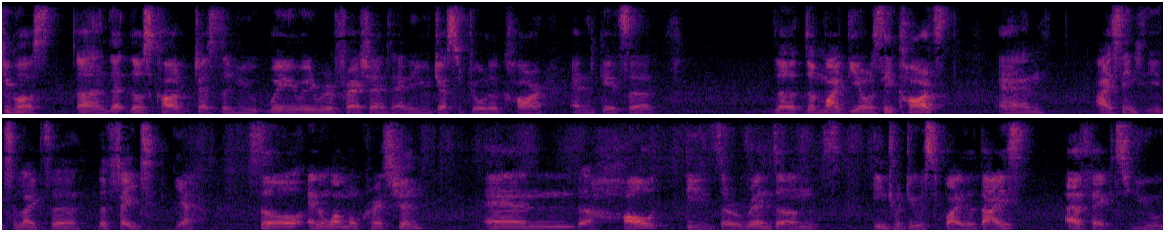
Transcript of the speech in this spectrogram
because uh, that those cards just uh, you way way refresh it and you just draw the card and get uh, the the my DLC cards, and I think it's like the the fate. Yeah. So and one more question, and how did the randoms introduced by the dice affect your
